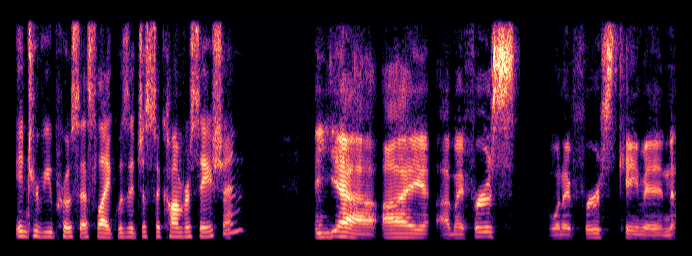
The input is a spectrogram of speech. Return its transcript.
interview process like was it just a conversation Yeah, I, I my first when I first came in,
